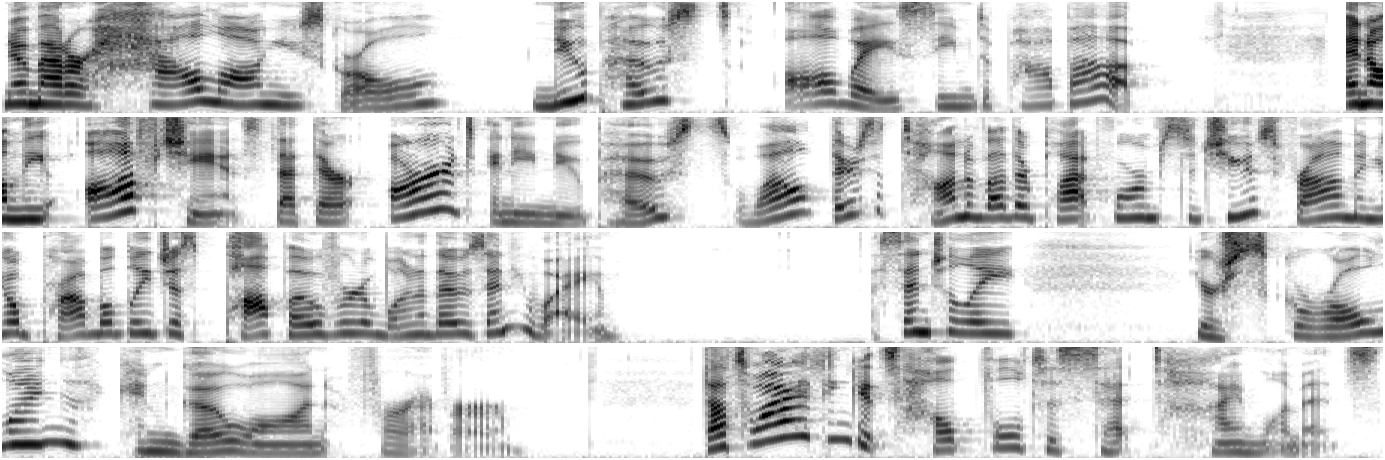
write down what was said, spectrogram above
No matter how long you scroll, new posts always seem to pop up. And on the off chance that there aren't any new posts, well, there's a ton of other platforms to choose from, and you'll probably just pop over to one of those anyway. Essentially, your scrolling can go on forever. That's why I think it's helpful to set time limits.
